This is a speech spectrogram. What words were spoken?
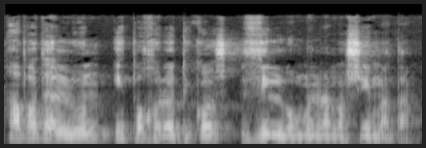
αποτελούν υποχρεωτικώς δηλούμενα νοσήματα.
